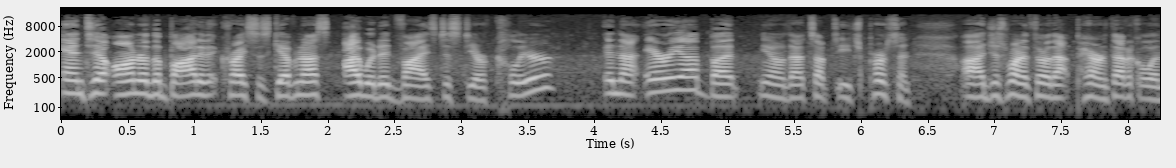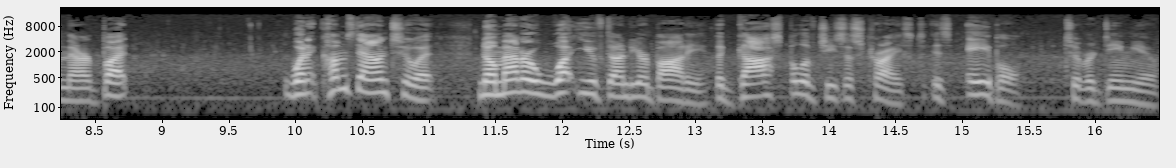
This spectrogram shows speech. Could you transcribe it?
and to honor the body that Christ has given us, I would advise to steer clear in that area, but you know that's up to each person. Uh, I just want to throw that parenthetical in there. But when it comes down to it, no matter what you've done to your body, the gospel of Jesus Christ is able to redeem you.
